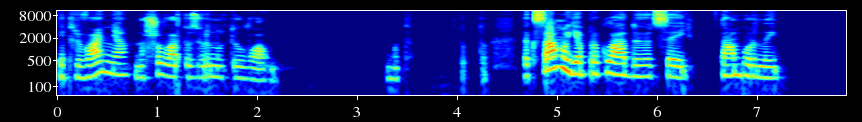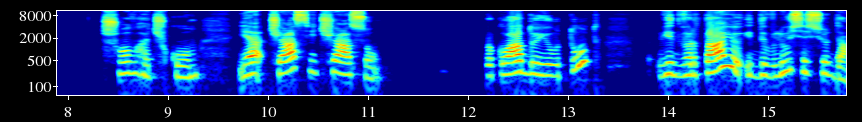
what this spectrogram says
кетлювання, на що варто звернути увагу. От. Тобто, так само я прокладую цей тамбурний шов гачком. Я час від часу прокладую тут, відвертаю і дивлюся сюди.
